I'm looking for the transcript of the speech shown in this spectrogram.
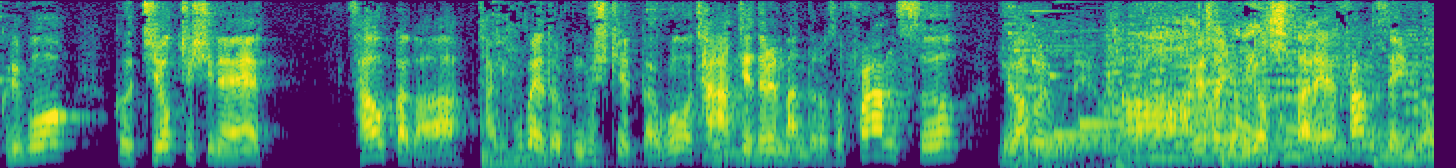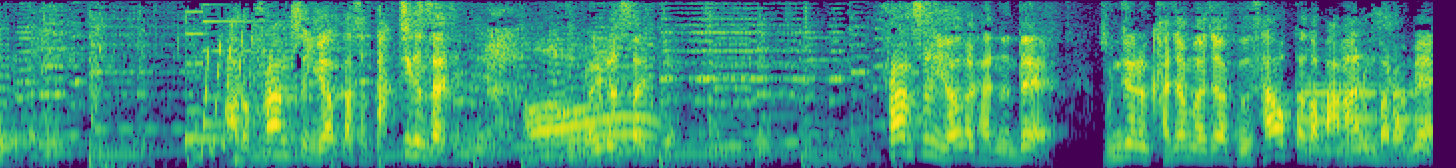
그리고 그 지역 출신의 사업가가 자기 후배들 공부시키겠다고 장학제들을 만들어서 프랑스 유학을 보내요. 그래서 16살에 프랑스에 유학을 가요. 바로 프랑스 유학 가서 막 찍은 사진이에요. 16살 때. 프랑스로 유학을 갔는데 문제는 가자마자 그 사업가가 망하는 바람에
